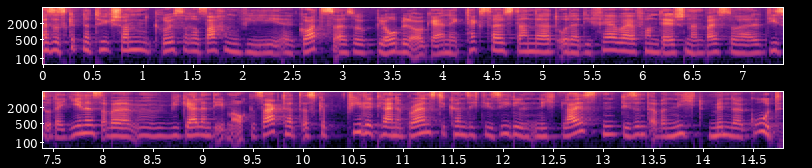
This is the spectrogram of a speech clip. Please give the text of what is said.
Also es gibt natürlich schon größere Sachen wie äh, GOTS, also Global Organic Textile Standard oder die Fairware Foundation, dann weißt du halt dies oder jenes. Aber äh, wie Gerland eben auch gesagt hat, es gibt viele kleine Brands, die können sich die Siegel nicht leisten, die sind aber nicht minder gut.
